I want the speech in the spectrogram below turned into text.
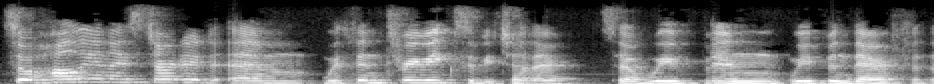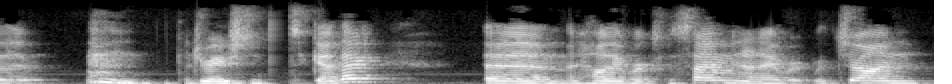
So Holly and I started um, within three weeks of each other. So we've been we've been there for the, the duration together. Um, and Holly works with Simon and I work with John.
